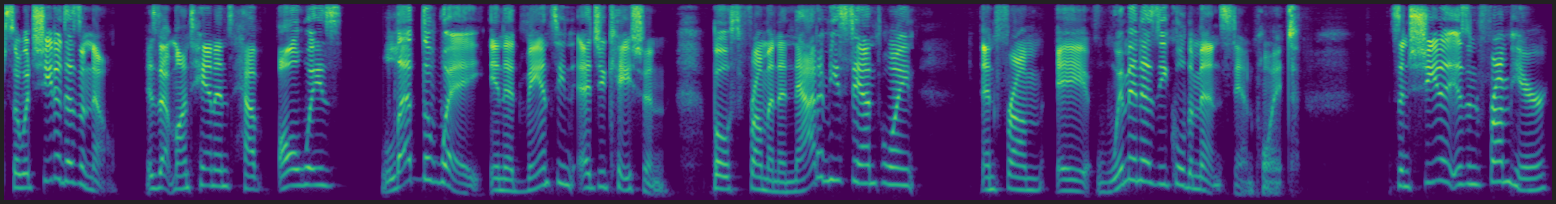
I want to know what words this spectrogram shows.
So, what Tschida doesn't know is that Montanans have always led the way in advancing education, both from an anatomy standpoint and from a women as equal to men standpoint. Since Tschida isn't from here,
